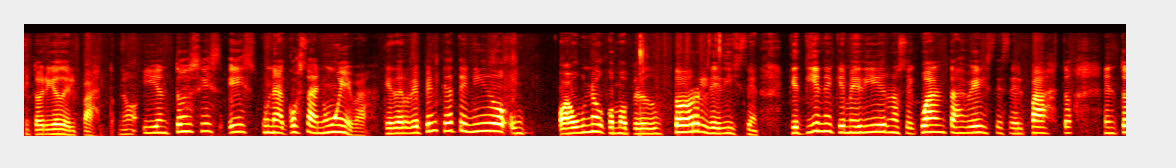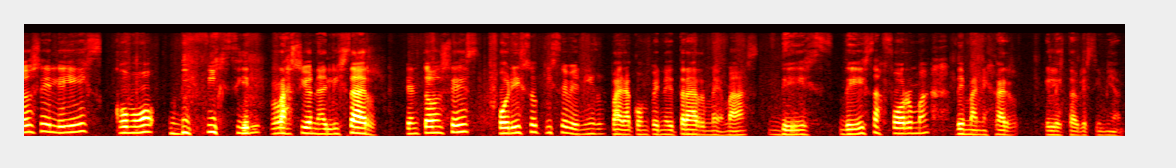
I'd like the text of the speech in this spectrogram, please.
monitoreo del pasto. ¿no? Y entonces es una cosa nueva que de repente ha tenido un a uno como productor le dicen que tiene que medir no sé cuántas veces el pasto, entonces le es como difícil racionalizar. Entonces, por eso quise venir para compenetrarme más de, de esa forma de manejar el establecimiento.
